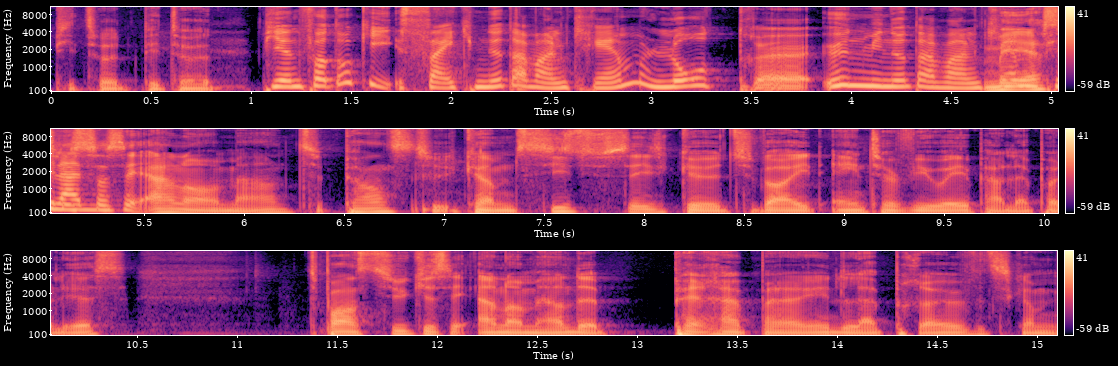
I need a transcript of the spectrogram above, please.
puis tout, puis tout. Puis il y a une photo qui est cinq minutes avant le crime, l'autre euh, une minute avant le crime. Mais est-ce puis que la... ça, c'est anormal? Tu penses-tu, comme si tu sais que tu vas être interviewé par la police, tu penses-tu que c'est anormal de préparer de la preuve? C'est comme...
